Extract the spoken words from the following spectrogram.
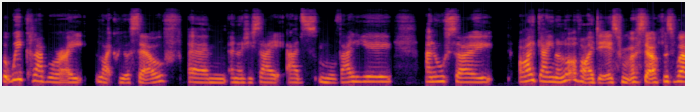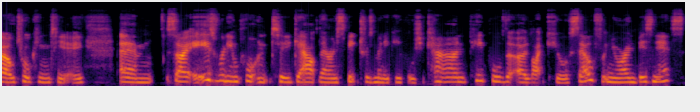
but we collaborate like yourself, um, and as you say, it adds more value. And also, I gain a lot of ideas from myself as well talking to you. Um, so it is really important to get out there and speak to as many people as you can, people that are like yourself and your own business,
